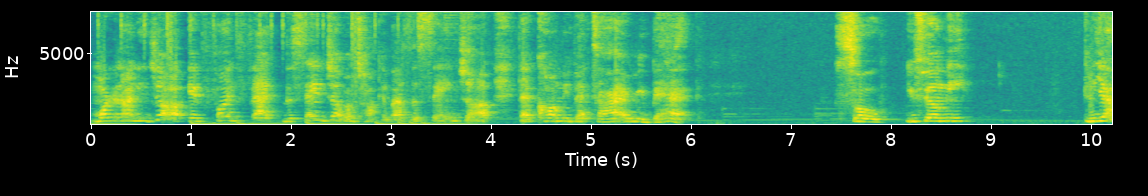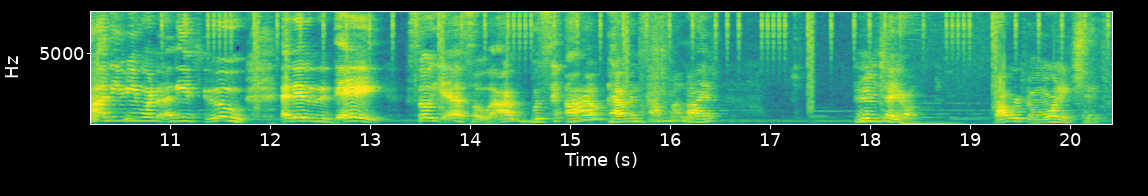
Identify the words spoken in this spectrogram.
more than I need y'all. And fun fact, the same job I'm talking about is the same job that called me back to hire me back. So, you feel me? Y'all need me more than I need you at the end of the day. So yeah, so I was I'm having time of my life. Let me tell y'all. I work the morning shift.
